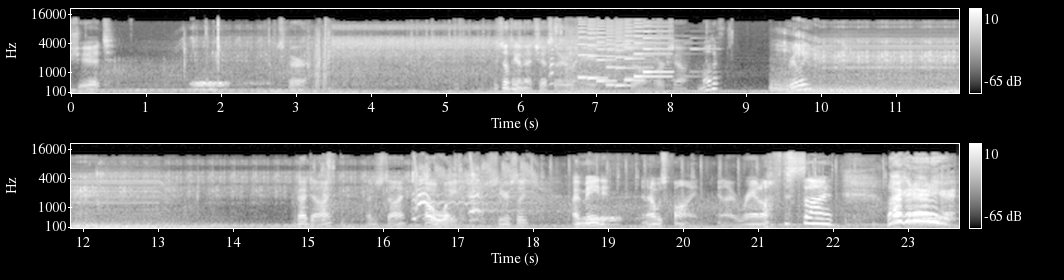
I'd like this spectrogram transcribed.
Shit. Fair. There's nothing in that chest that I really need, so it works out. Mother... Really? Did I die? Did I just die? Oh, wait. Seriously? I made it, and I was fine, and I ran off the side like an idiot!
